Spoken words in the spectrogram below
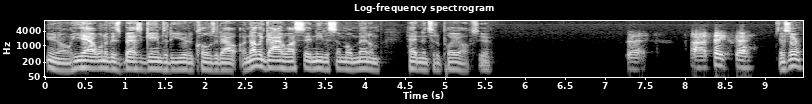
you know he had one of his best games of the year to close it out. Another guy who I said needed some momentum heading into the playoffs. Yeah, Right. All right, thanks, guy. yes, sir.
